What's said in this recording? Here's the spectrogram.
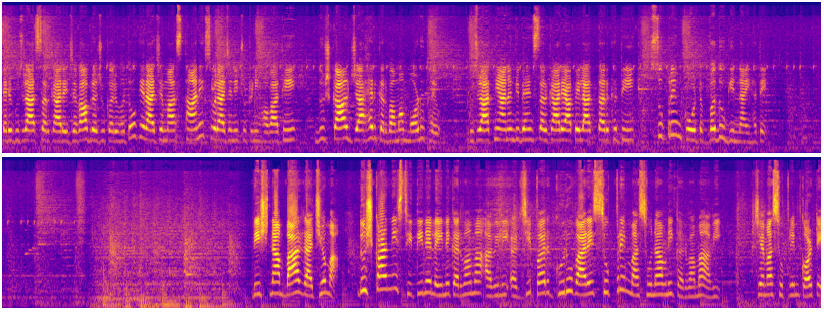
ત્યારે ગુજરાત સરકારે જવાબ રજૂ કર્યો હતો કે રાજ્યમાં સ્થાનિક સ્વરાજ્યની ચૂંટણી હોવાથી દુષ્કાળ જાહેર કરવામાં મોડું થયું. ગુજરાતની આનંદીબહેન સરકારે આપેલા તર્કથી સુપ્રીમ કોર્ટ વધુ ગિન્નાઈ હતી. દેશના બાર રાજ્યોમાં દુષ્કાળની સ્થિતિને લઈને કરવામાં આવેલી અરજી પર ગુરુવારે સુપ્રીમમાં સુનાવણી કરવામાં આવી, જેમાં સુપ્રીમ કોર્ટે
